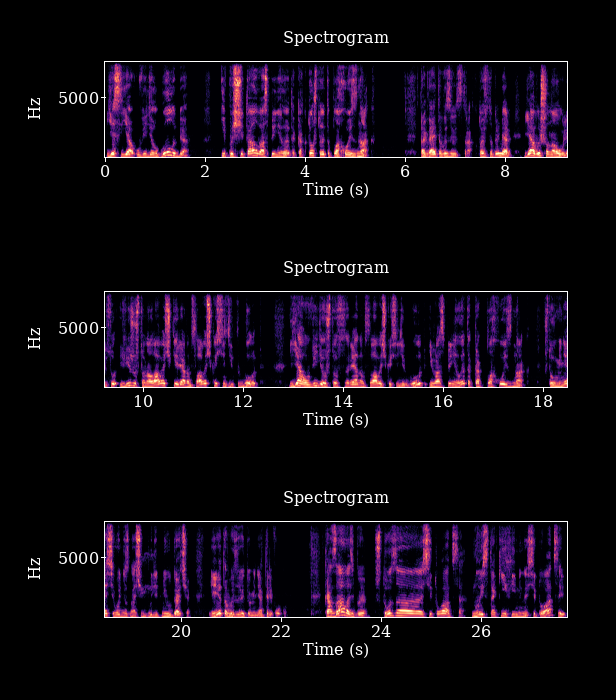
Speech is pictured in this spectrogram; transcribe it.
если я увидел голубя, и посчитал, воспринял это как то, что это плохой знак. Тогда это вызовет страх. То есть, например, я вышел на улицу и вижу, что на лавочке, рядом с лавочкой сидит голубь. Я увидел, что рядом с лавочкой сидит голубь и воспринял это как плохой знак, что у меня сегодня, значит, будет неудача. И это вызовет у меня тревогу. Казалось бы, что за ситуация? Но из таких именно ситуаций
